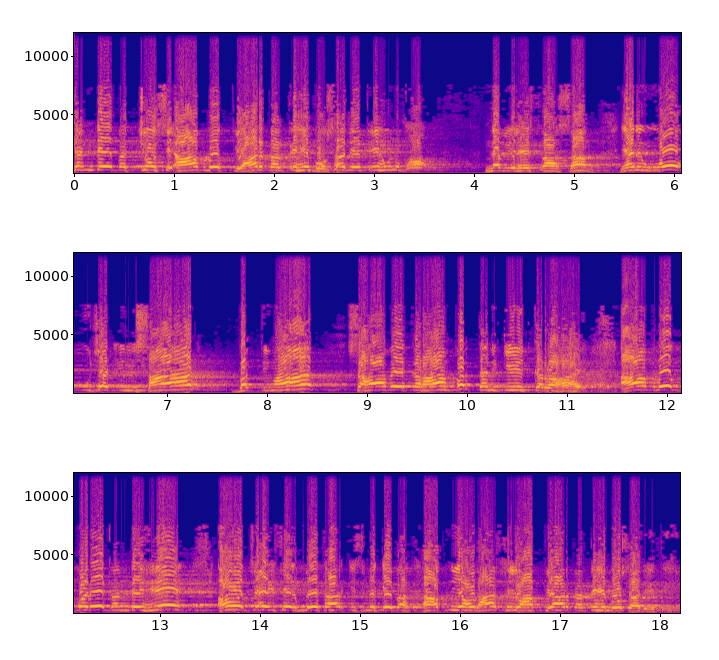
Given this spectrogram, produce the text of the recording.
گندے بچوں سے آپ لوگ پیار کرتے ہیں بوسا دیتے ہیں ان کو۔ نبی علیہ السلام یعنی وہ اجٹ انسان بدماغ صحابہ کرام پر تنقید کر رہا ہے۔ آپ لوگ بڑے گندے ہیں اور جیسے بیکار قسم کے اپنی اولاد سے جو آپ پیار کرتے ہیں بوسا دیتے ہیں۔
